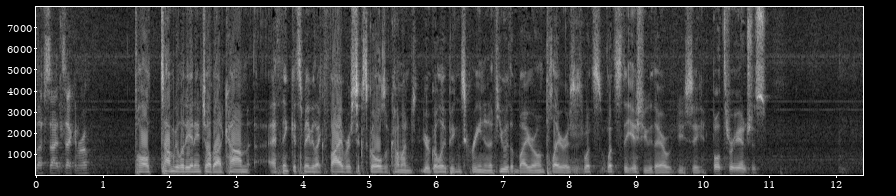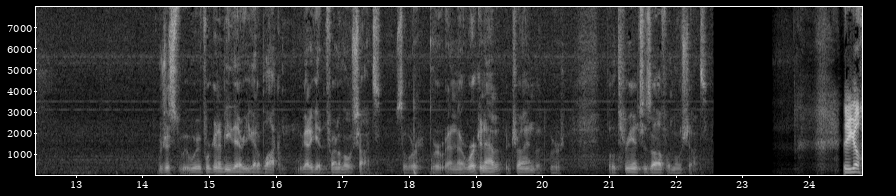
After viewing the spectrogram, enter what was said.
Left side, second row. Paul, Tom Gulitti, NHL.com. I think it's maybe like five or six goals have come on your goalie being screened, and a few of them by your own players. Mm-hmm. What's what's the issue there? What do you see? About three inches. We're just we're, if we're going to be there, you got to block them. We got to get in front of those shots. So we're we're and they're working at it. They're trying, but we're about three inches off on those shots. There you go.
